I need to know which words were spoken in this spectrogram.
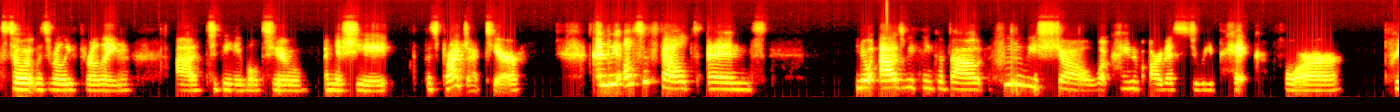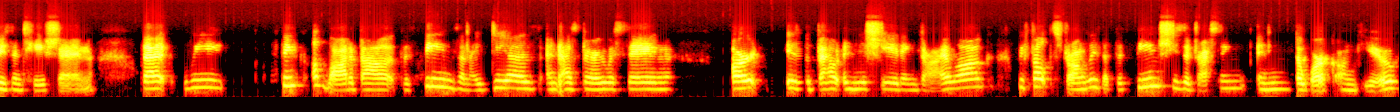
So it was really thrilling uh, to be able to initiate this project here. And we also felt, and you know, as we think about who do we show, what kind of artists do we pick for presentation, that we think a lot about the themes and ideas. And as Barry was saying, art is about initiating dialogue. We felt strongly that the themes she's addressing in the work on view,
